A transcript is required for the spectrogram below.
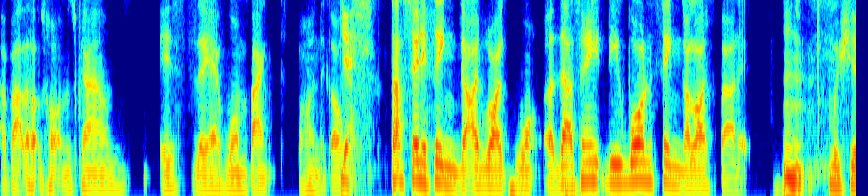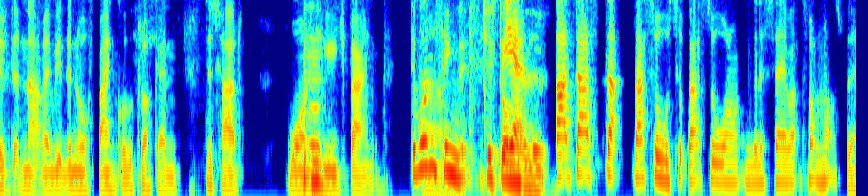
about the Tottenham's ground is they have one bank behind the goal. Yes, that's the only thing that I'd like. Want, uh, that's only the one thing I like about it. Mm. We should have done that maybe at the North Bank or the Clock End. Just had one mm. huge bank. The one um, thing that just yeah, the... that, that's that that's all. That's all I'm going to say about Tottenham Hotspur.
